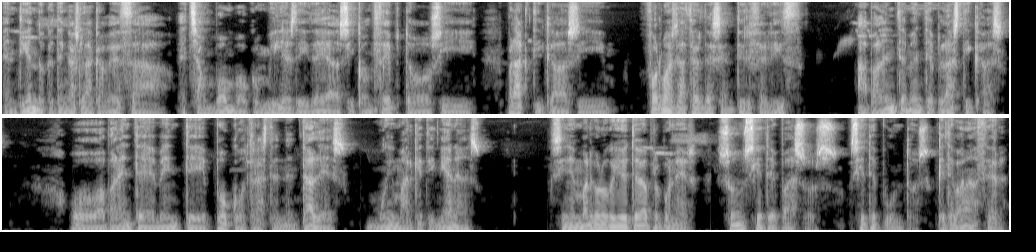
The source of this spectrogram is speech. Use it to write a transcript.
entiendo que tengas la cabeza hecha un bombo con miles de ideas y conceptos y prácticas y formas de hacerte sentir feliz aparentemente plásticas o aparentemente poco trascendentales, muy marketingianas. Sin embargo, lo que yo te voy a proponer son siete pasos, siete puntos que te van a hacer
